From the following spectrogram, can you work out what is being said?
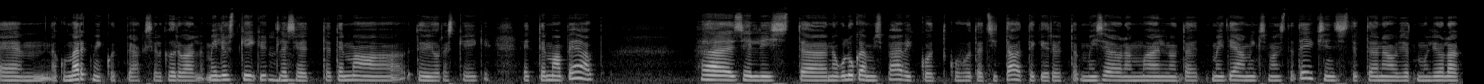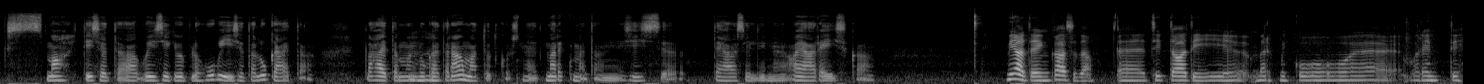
ähm, nagu märkmikut peaks seal kõrval, meil just keegi ütles mm, -hmm. et tema, töö juurest keegi, et tema peab sellist äh, nagu lugemispäevikut, kuhu ta tsitaate kirjutab, ma ise olen mõelnud, et ma ei tea, miks ma seda teeksin, sest et tõenäoliselt mul ei oleks mahti seda või isegi võib-olla huvi seda lugeda. lahedam on mm -hmm. lugeda raamatut, kus need märkmed on ja siis äh, teha selline ajareis ka. mina teen ka seda äh, tsitaadi märkmiku äh, varianti,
